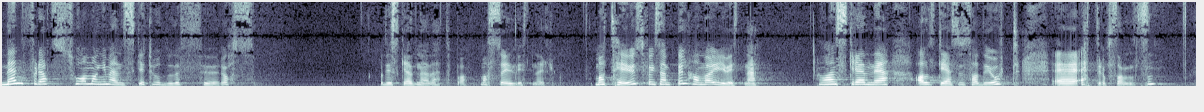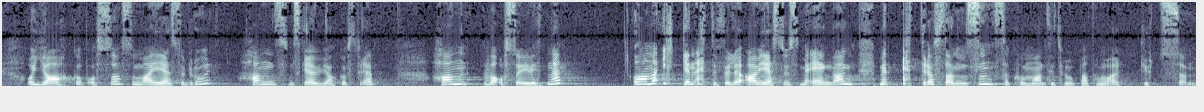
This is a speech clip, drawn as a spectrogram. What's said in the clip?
men fordi at så mange mennesker trodde det før oss. Og de skrev det ned etterpå. Masse øyevitner. Matteus for eksempel, han var øyevitne. Og han skrev ned alt Jesus hadde gjort eh, etter oppstandelsen. Og Jakob også, som var Jesu bror, han som skrev Jakobs brev, han var også øyevitne. Og han var ikke en etterfølger av Jesus med en gang, men etter oppstandelsen så kom han til tro på at han var Guds sønn.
